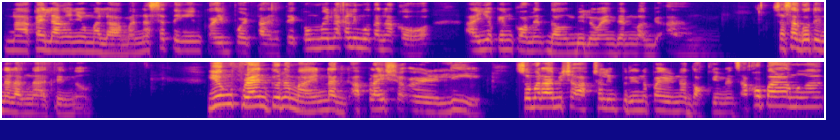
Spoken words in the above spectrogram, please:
na kailangan niyo malaman na sa tingin ko importante. Kung may nakalimutan ako, uh, you can comment down below and then mag um, sasagutin na lang natin, no. Yung friend ko naman, nag-apply siya early. So marami siya actually pinapire na documents. Ako parang mga,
